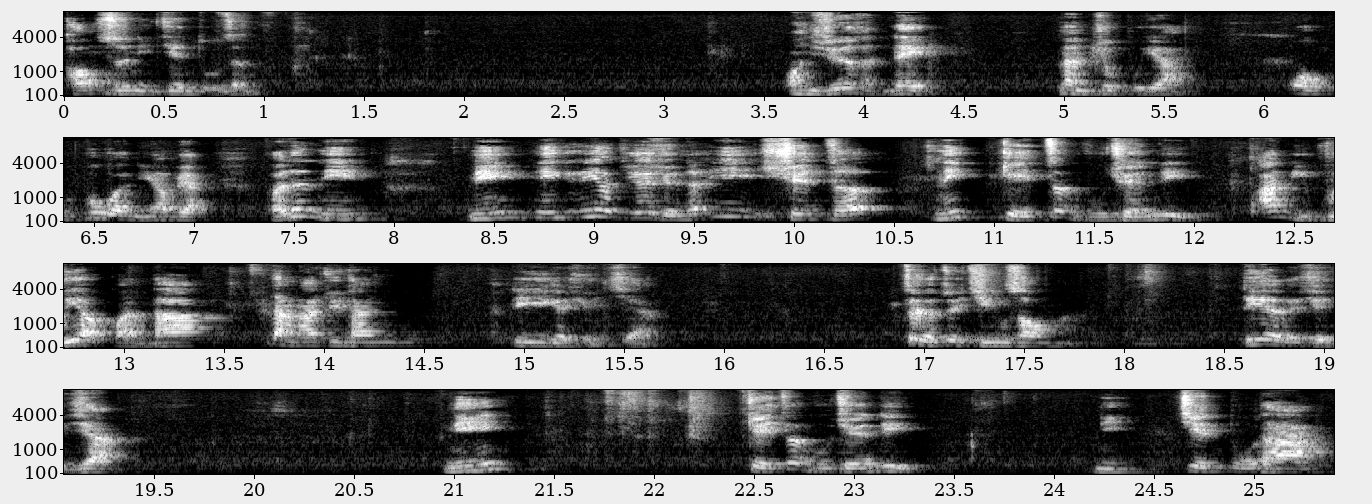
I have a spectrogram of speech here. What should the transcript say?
同时你监督政府。哦，你觉得很累，那你就不要。我不管你要不要，反正你你你你有几个选择：一选择你给政府权力，啊，你不要管他，让他去贪污。第一个选项，这个最轻松嘛。第二个选项，你给政府权力，你监督他，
